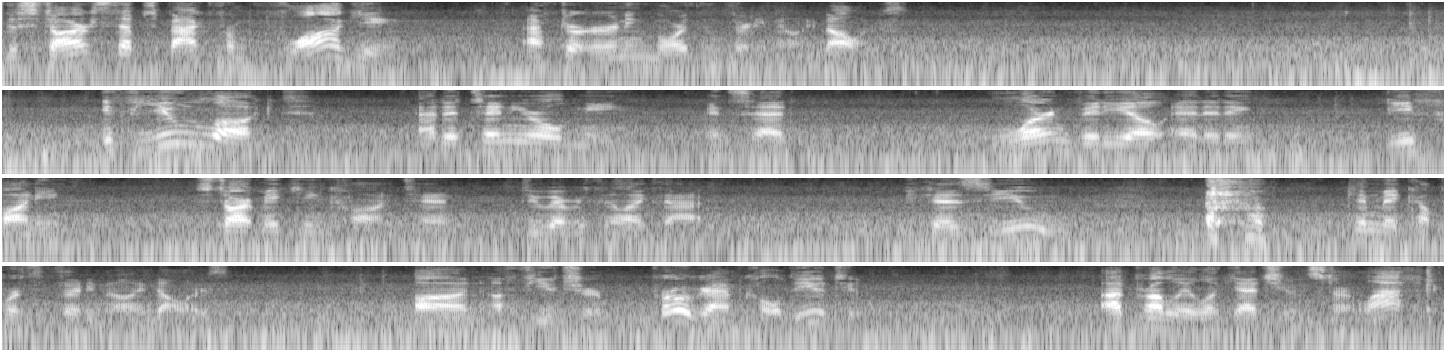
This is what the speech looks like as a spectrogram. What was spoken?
the star steps back from vlogging after earning more than $30 million. If you looked at a 10 year old me and said, learn video editing, be funny, start making content, do everything like that, because you can make upwards of $30 million on a future program called YouTube. I'd probably look at you and start laughing.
